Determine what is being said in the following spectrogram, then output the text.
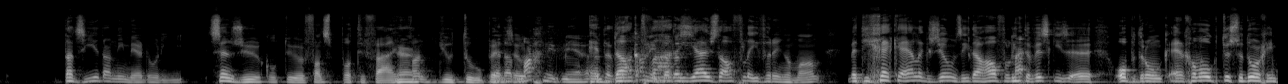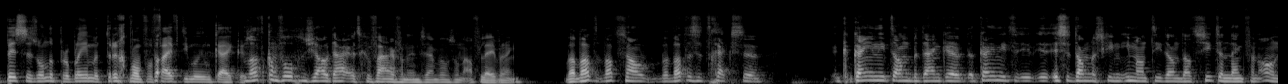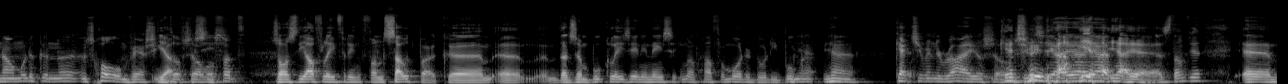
Dat zie je dan niet meer door die censuurcultuur van Spotify, Ja. van YouTube Ja, en dat zo. mag niet meer. en dat, kan niet. waren Dat is- juist de afleveringen, man. Met die gekke Alex Jones die daar half liter Maar- whisky eh, opdronk. En gewoon ook tussendoor ging pissen zonder problemen. Terugkwam voor 15 miljoen kijkers. Wat kan volgens jou daar het gevaar van in zijn van zo'n aflevering? Wat, wat, wat, zou, wat is het gekste? Kan je niet dan bedenken, kan je niet, is het dan misschien iemand die dan dat ziet en denkt van, oh, nou moet ik een, eh, een school omversieten Ja, of zo? Of wat? Zoals die aflevering van South Park. ehm, ehm, dat ze een boek lezen en ineens iemand gaan vermoorden door die boek. Ja, ja. Catch you in the rye of zo. Catch Zoiets. me in the- ja, ja, ja. ja, ja, ja, snap je? Ehm,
